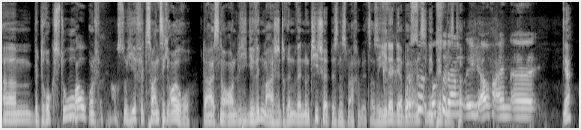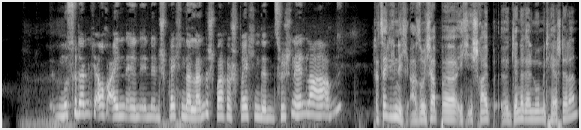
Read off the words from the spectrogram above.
Ähm, bedruckst du wow. und verkaufst du hier für 20 Euro. Da ist eine ordentliche Gewinnmarge drin, wenn du ein T-Shirt-Business machen willst. Also jeder, der bei musst uns du, in den musst Paper du dann auch ein äh, ja? Musst du da nicht auch einen in, in entsprechender Landessprache sprechenden Zwischenhändler haben? Tatsächlich nicht. Also ich habe, äh, ich, ich schreibe äh, generell nur mit Herstellern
